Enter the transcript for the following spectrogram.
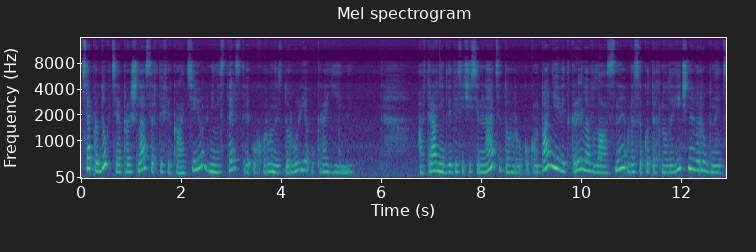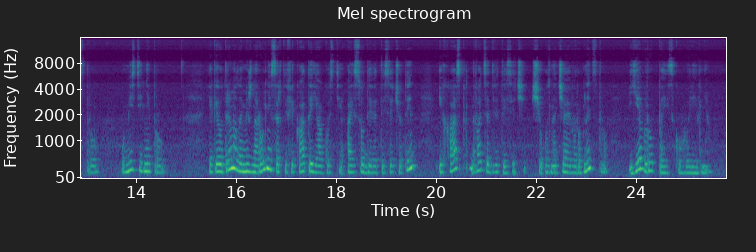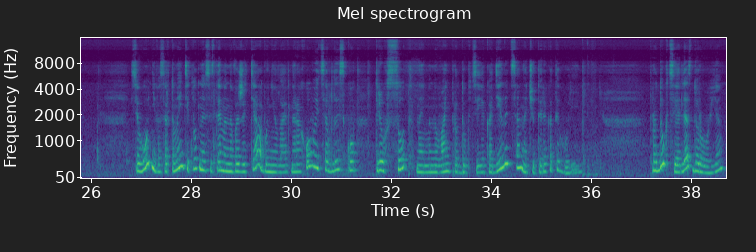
Вся продукція пройшла сертифікацію в Міністерстві охорони здоров'я України. А в травні 2017 року компанія відкрила власне високотехнологічне виробництво у місті Дніпро, яке отримало міжнародні сертифікати якості ISO 9001 і HASP 22000, що означає виробництво європейського рівня. Сьогодні в асортименті клубної системи Нове життя або New Life нараховується близько 300 найменувань продукції, яка ділиться на 4 категорії. Продукція для здоров'я,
